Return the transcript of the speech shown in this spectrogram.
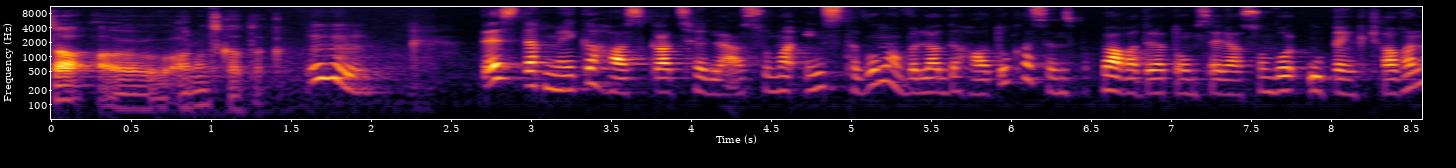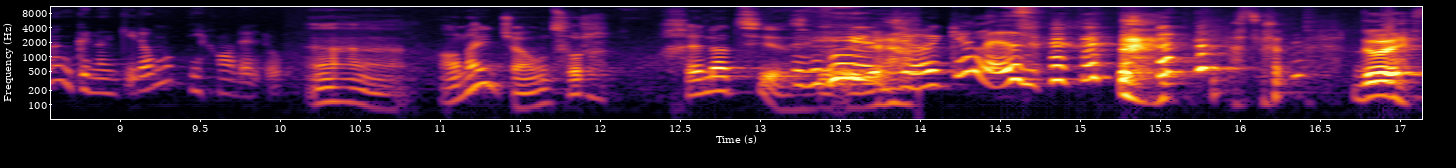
Սա առանց կատակ։ Տես տեղ մեկը հասկացել է, ասում է, ինձ թվում է Վլադը հատուկ է սենց բաղադրատոմսեր ասում, որ ուտենք չաղանան, գնանք իր մոտ նիհարելու։ Ահա, Անայ ջան, ոնց որ խելացի ես։ Ջոկել ես։ Դու ես։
